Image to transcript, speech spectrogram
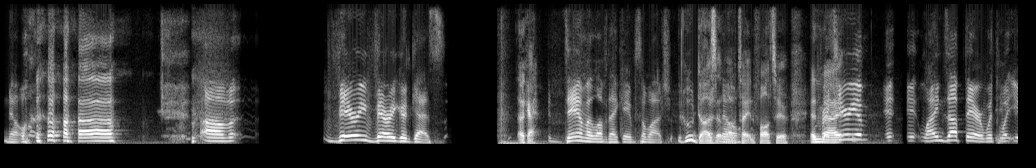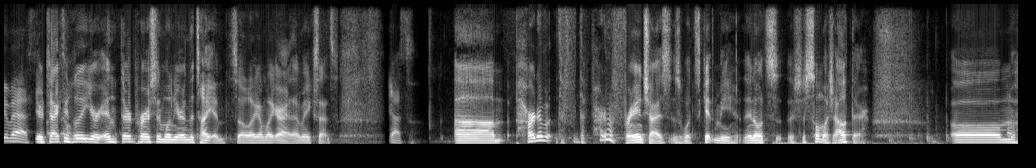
No. um very, very good guess. okay. Damn, I love that game so much. Who doesn't No. love Titanfall two? And Matt, Criterion, it, it lines up there with what you've asked. you're no. technically you're in third person when you're in the Titan. So like I'm like, all right, that makes sense. yes. Um, part of the, the part of a franchise is what's getting me. You know, it's there's just so much out there. Um,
